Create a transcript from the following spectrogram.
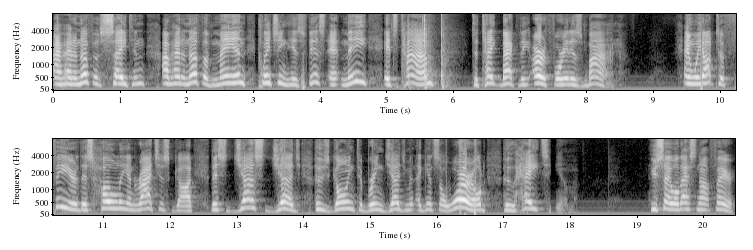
I've had enough of Satan. I've had enough of man clenching his fist at me. It's time to take back the earth, for it is mine. And we ought to fear this holy and righteous God, this just judge who's going to bring judgment against a world who hates him. You say, well, that's not fair.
